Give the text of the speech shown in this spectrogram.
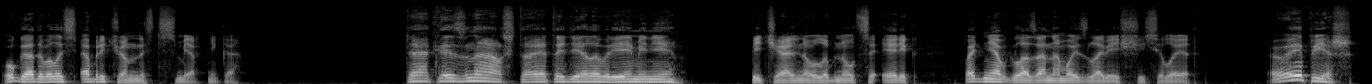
угадывалась обреченность смертника. «Так и знал, что это дело времени», Печально улыбнулся Эрик, подняв глаза на мой зловещий силуэт. «Выпьешь?»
